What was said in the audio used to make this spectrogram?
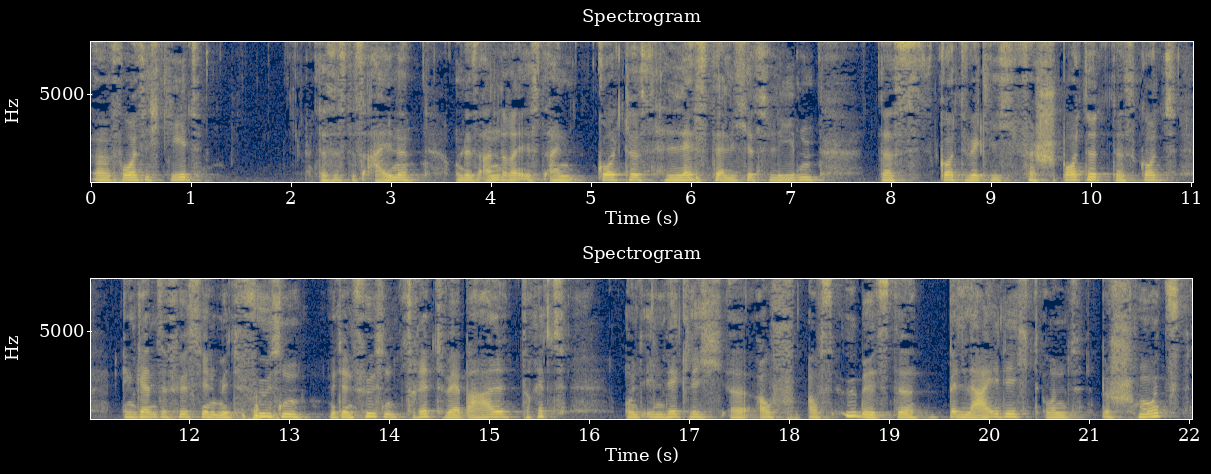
äh, vor sich geht. Das ist das eine. Und das andere ist ein gotteslästerliches Leben, das Gott wirklich verspottet, das Gott in Gänsefüßchen mit Füßen, mit den Füßen tritt, verbal tritt und ihn wirklich äh, auf, aufs Übelste beleidigt und beschmutzt.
